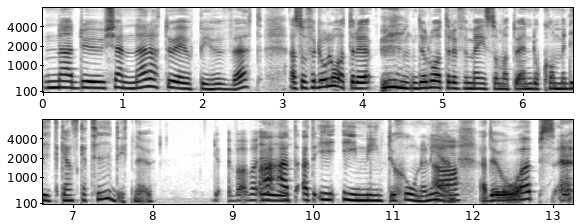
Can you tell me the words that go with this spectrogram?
när du känner att du är uppe i huvudet, alltså för då låter, det, då låter det för mig som att du ändå kommer dit ganska tidigt nu. Jag- Vad, vad i, Att, att i, in i intuitionen igen. Ja. Att du, oops,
